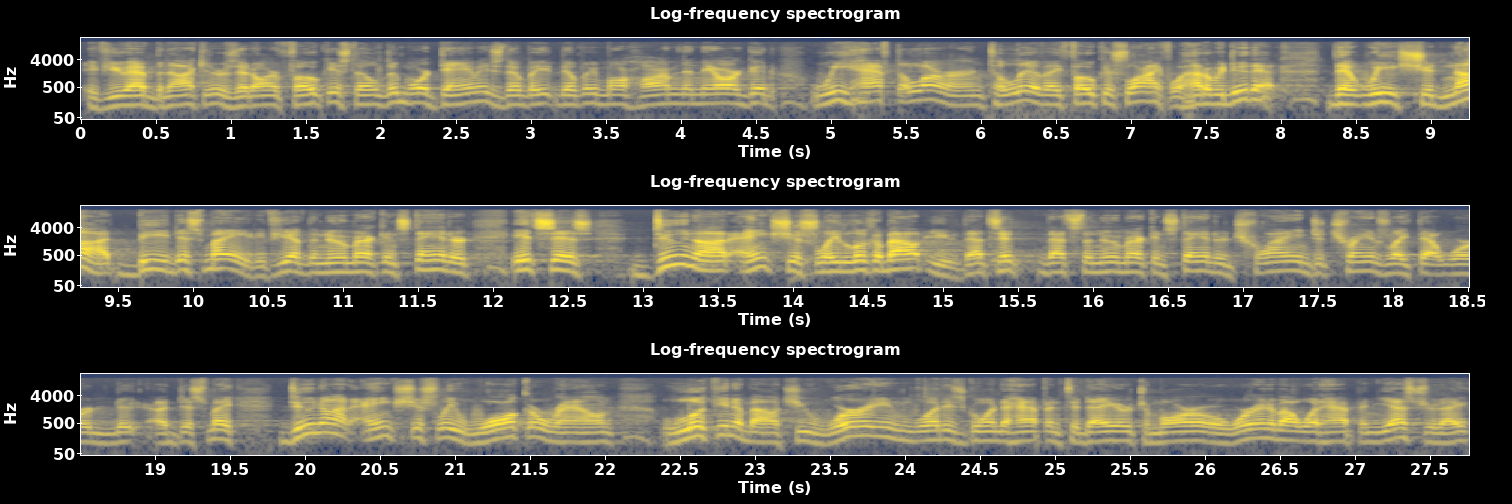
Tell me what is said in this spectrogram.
If you have binoculars that aren't focused, they'll do more damage, they'll be, they'll be more harm than they are good. We have to learn to live a focused life. Well, how do we do that? That we should not be dismayed. If you have the New American Standard, it says, Do not anxiously look about you. That's it. That's the New American Standard trying to translate that word uh, dismayed. Do not anxiously walk around looking about you, worrying what is going to happen today or tomorrow, or worrying about what happened yesterday.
